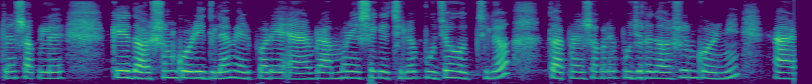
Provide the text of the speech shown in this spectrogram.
আপনার সকলেকে দর্শন করিয়ে দিলাম। এরপরে ব্রাহ্মণ এসে গেছিল, পুজো হচ্ছিল, তো আপনারা সকলে পুজোটা দর্শন করে নিন। আর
